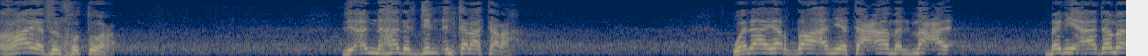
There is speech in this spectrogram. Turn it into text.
غاية في الخطورة. لأن هذا الجن أنت لا تراه. ولا يرضى أن يتعامل مع بني آدم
